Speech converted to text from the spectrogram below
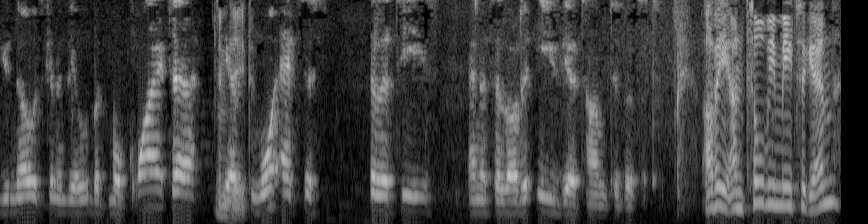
you know it's going to be a little bit more quieter, you Indeed. have more access to facilities, and it's a lot easier time to visit. Avi, until we meet again,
